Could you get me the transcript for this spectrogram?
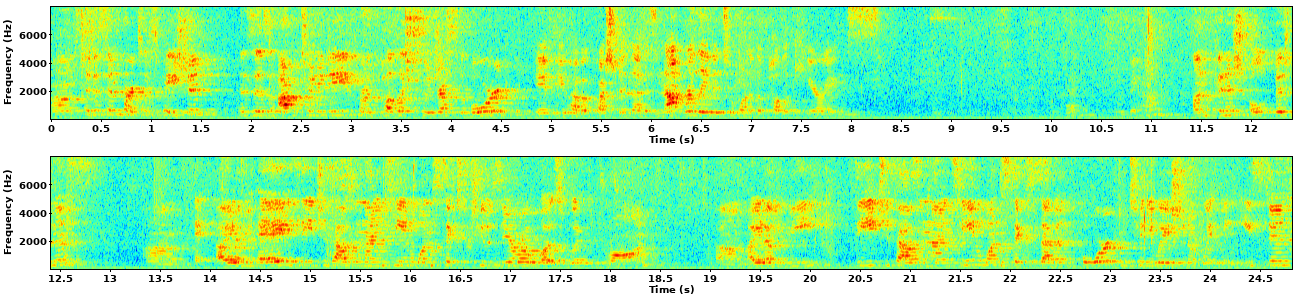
Um, Citizen participation, this is opportunity for the public to address the board if you have a question that is not related to one of the public hearings. Okay, moving on. Unfinished old business. Um, Item A, Z 2019-1620 was withdrawn. Um, Item B, Z 2019-1674, continuation of Whitney Easton,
